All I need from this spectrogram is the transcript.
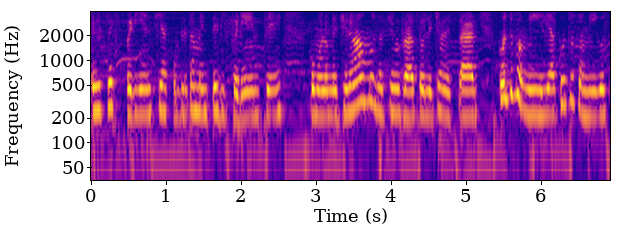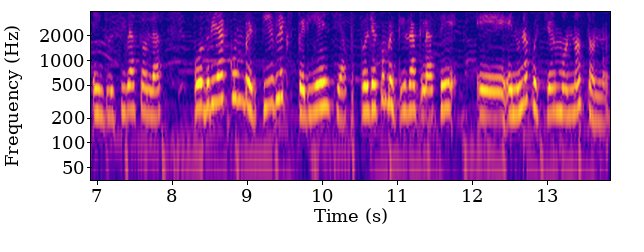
esta experiencia completamente diferente, como lo mencionábamos hace un rato, el hecho de estar con tu familia, con tus amigos e inclusive a solas, podría convertir la experiencia, podría convertir la clase eh, en una cuestión monótona,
